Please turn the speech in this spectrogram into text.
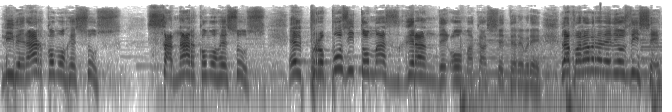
Liberar como Jesús. Sanar como Jesús. El propósito más grande, oh La palabra de Dios dice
